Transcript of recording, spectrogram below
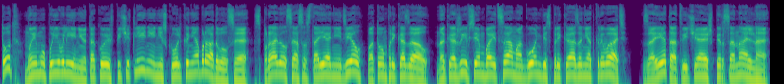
Тот моему появлению такое впечатление нисколько не обрадовался. Справился о состоянии дел, потом приказал «Накажи всем бойцам огонь без приказа не открывать». За это отвечаешь персонально.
